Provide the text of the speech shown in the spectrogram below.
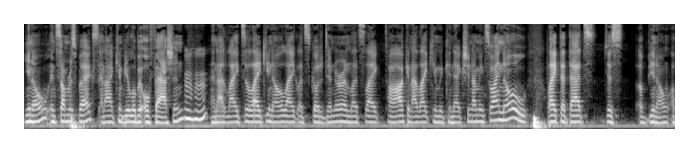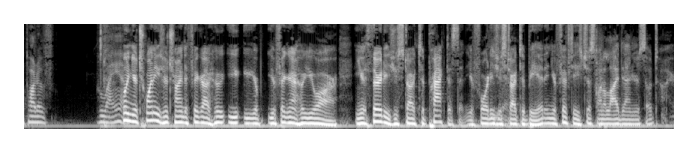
you know, in some respects, and I can be a little bit old fashioned. Mhm. And I like to like you know like let's go to dinner and let's like talk. And I like human connection. I mean, so I know like that that's just a, you know a part of who I am. Well, in your twenties, you're trying to figure out who you, you're. You're figuring out who you are. In your thirties, you start to practice it. In your forties, you start to be it. In your fifties, just want to lie down. You're so tired.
